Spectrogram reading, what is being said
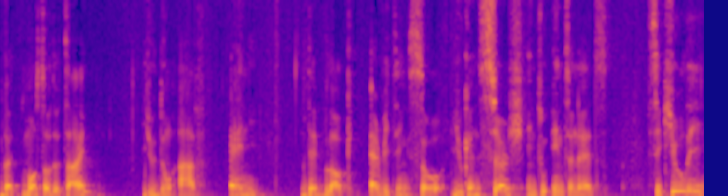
But most of the time you don't have any. They block everything. So you can search into internet securely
